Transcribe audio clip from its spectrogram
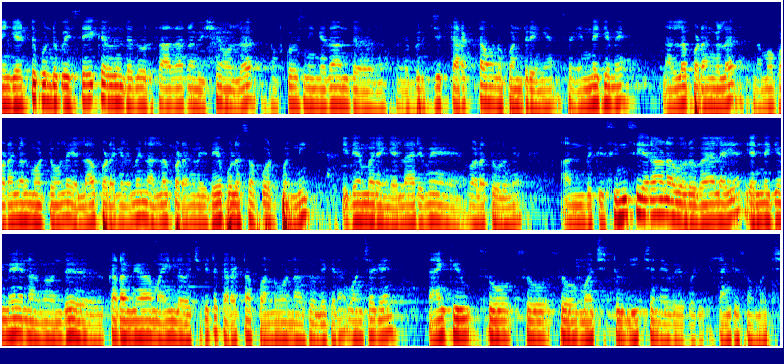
நீங்கள் எடுத்து கொண்டு போய் சேர்க்குறதுன்றது ஒரு சாதாரண விஷயம் இல்லை. அஃப்கோர்ஸ் நீங்கள் தான் அந்த அந்த பிரிட்ஜு கரெக்டாக ஒன்று பண்ணுறீங்க ஸோ என்றைக்குமே நல்ல படங்களை நம்ம படங்கள் மட்டும் இல்லை எல்லா படங்களுமே நல்ல படங்களை இதே போல் சப்போர்ட் பண்ணி இதே மாதிரி எங்கள் எல்லாருமே வளர்த்து விடுங்க. அதுக்கு சின்சியரான ஒரு வேலையை என்றைக்குமே நாங்கள் வந்து கடமையாக மைண்டில் வச்சுக்கிட்டு கரெக்டாக பண்ணுவோம் நான் சொல்லிக்கிறேன். Once again thank you so so so much to each and everybody thank you so much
